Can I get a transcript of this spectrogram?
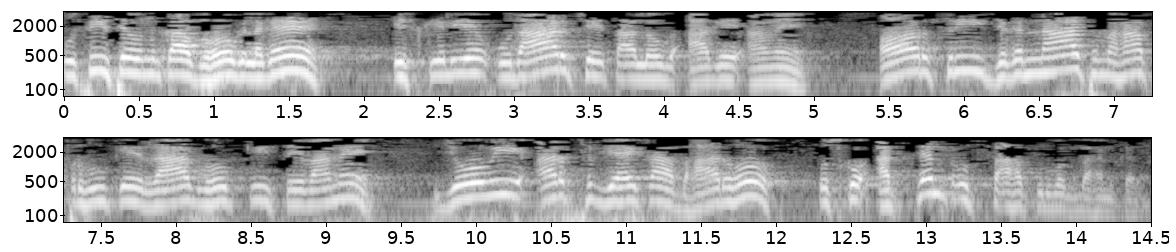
उसी से उनका भोग लगे। इसके लिए उदार चेता लोग आगे आवे। और श्री जगन्नाथ महाप्रभु के राग भोग की सेवा में जो भी अर्थ व्यय का भार हो, उसको अत्यंत उत्साह पूर्वक वहन करें।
